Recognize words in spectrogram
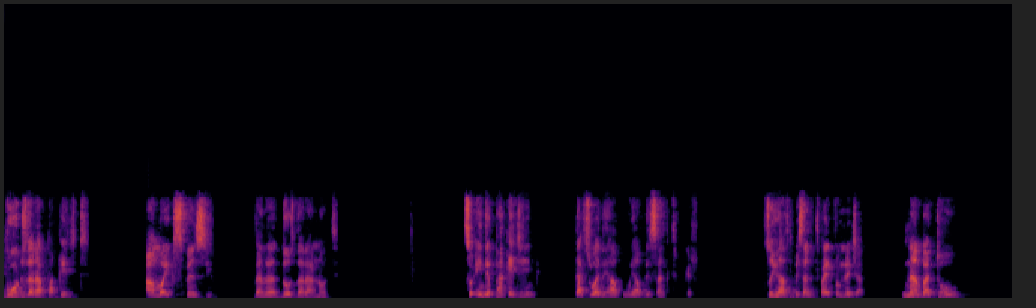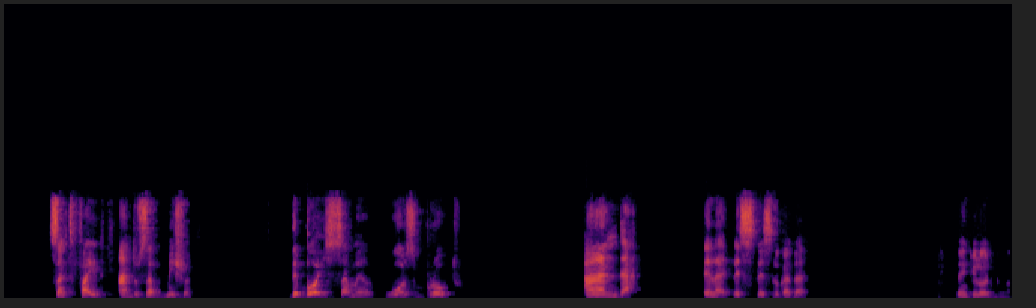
Goods that are packaged are more expensive than those that are not. So in the packaging, that's why they have we have the sanctification. So you have to be sanctified from nature. Number two, sanctified unto submission. The boy Samuel was brought under Eli. Let's let's look at that. Thank you, Lord God.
